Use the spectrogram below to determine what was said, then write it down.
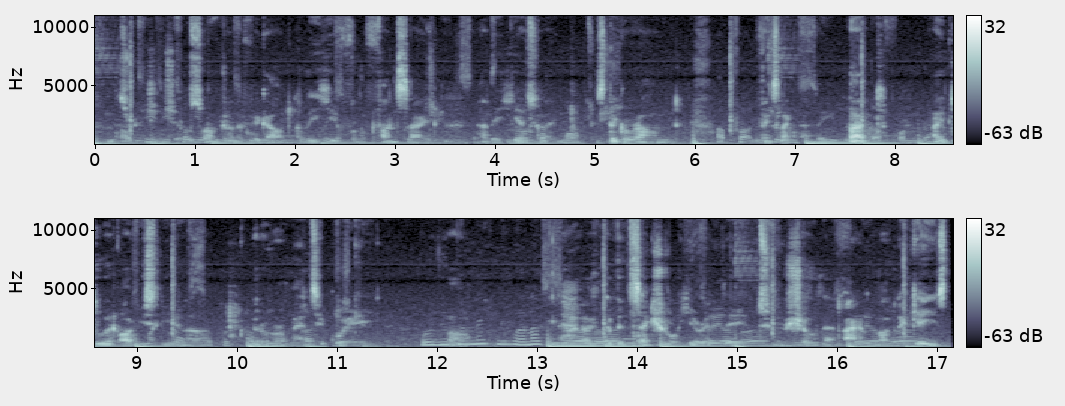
in this relationship. So I'm trying to figure out are they here for the fun side are they here to like stick around, things like that. But I do it obviously in a bit of a romantic way, um, a bit sexual here and there to show that I am not against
